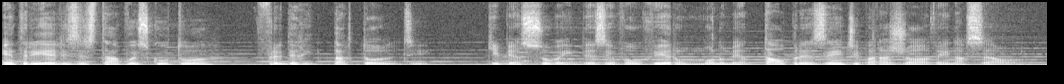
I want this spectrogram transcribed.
Entre eles estava o escultor Frédéric Bartholdi, que pensou em desenvolver um monumental presente para a jovem nação.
